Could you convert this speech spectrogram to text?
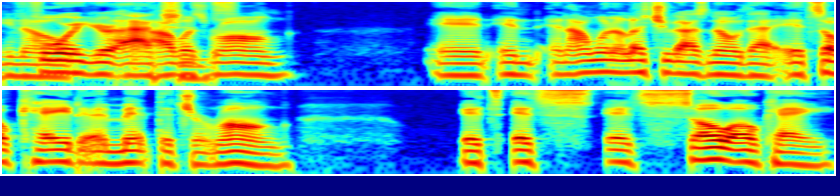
you know, for your actions. I was wrong. And and and I want to let you guys know that it's okay to admit that you're wrong. It's it's it's so okay.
